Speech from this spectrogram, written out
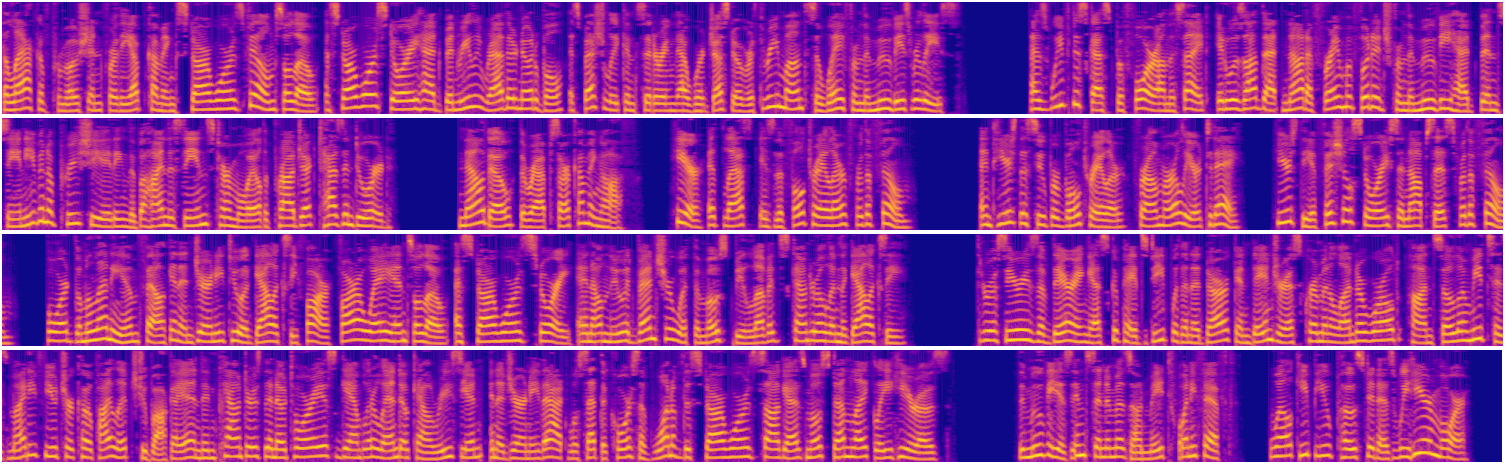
The lack of promotion for the upcoming Star Wars film Solo, a Star Wars story had been really rather notable, especially considering that we're just over three months away from the movie's release. As we've discussed before on the site, it was odd that not a frame of footage from the movie had been seen even appreciating the behind-the-scenes turmoil the project has endured. Now though, the wraps are coming off. Here, at last, is the full trailer for the film. And here's the Super Bowl trailer, from earlier today. Here's the official story synopsis for the film. Board the Millennium Falcon and journey to a galaxy far, far away in Solo, a Star Wars story, an all-new adventure with the most beloved scoundrel in the galaxy. Through a series of daring escapades deep within a dark and dangerous criminal underworld, Han Solo meets his mighty future co-pilot Chewbacca and encounters the notorious gambler Lando Calrissian, in a journey that will set the course of one of the Star Wars saga's most unlikely heroes. The movie is in cinemas on May 25th. We'll keep you posted as we hear more.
